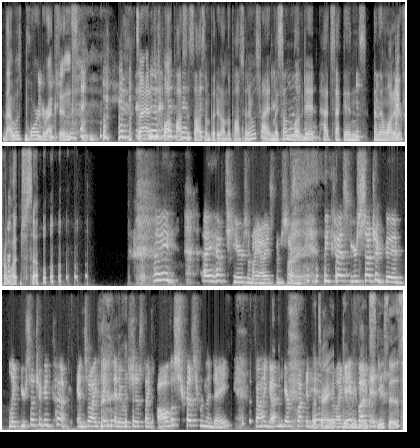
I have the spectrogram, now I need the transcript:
That was poor directions. so I had to just pull out pasta sauce and put it on the pasta, and it was fine. My son loved it, had seconds, and then wanted it for lunch. So I, I have tears in my eyes. I'm sorry because you're such a good, like you're such a good cook, and so I think that it was just like all the stress from the day finally got into your fucking head. That's right. You're like, Give hey, me the fuck it, excuses.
